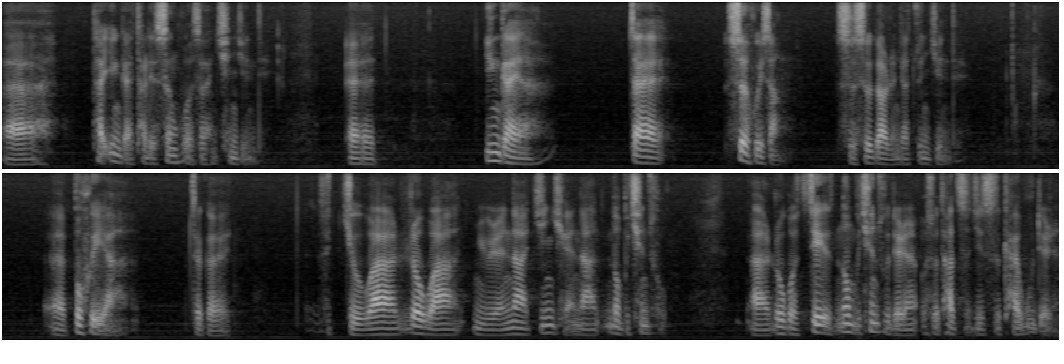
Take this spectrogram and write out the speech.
呃，他应该他的生活是很清净的，呃，应该啊，在社会上是受到人家尊敬的，呃，不会啊，这个酒啊、肉啊、女人呐、金钱呐、弄不清楚，啊、如果这弄不清楚的人，我说他自己是开悟的人，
